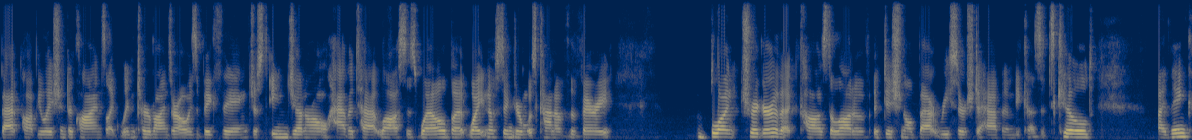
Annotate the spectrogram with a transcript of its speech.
bat population declines, like wind turbines are always a big thing, just in general habitat loss as well. But white nose syndrome was kind of the very blunt trigger that caused a lot of additional bat research to happen because it's killed, I think,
